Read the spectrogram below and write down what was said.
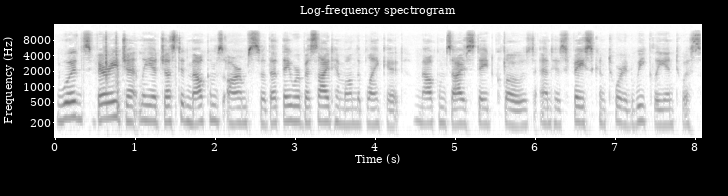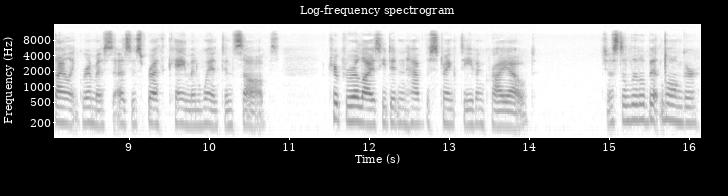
Woods very gently adjusted Malcolm's arms so that they were beside him on the blanket. Malcolm's eyes stayed closed, and his face contorted weakly into a silent grimace as his breath came and went in sobs. Trip realized he didn't have the strength to even cry out. Just a little bit longer,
